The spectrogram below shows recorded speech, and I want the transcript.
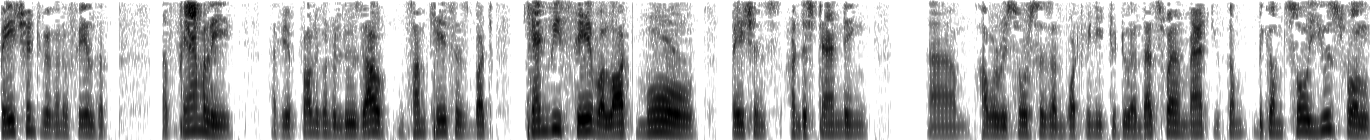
patient. We are going to fail the, the family we are probably going to lose out in some cases, but can we save a lot more patients understanding um, our resources and what we need to do? And that's why, Matt, you come, become so useful.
